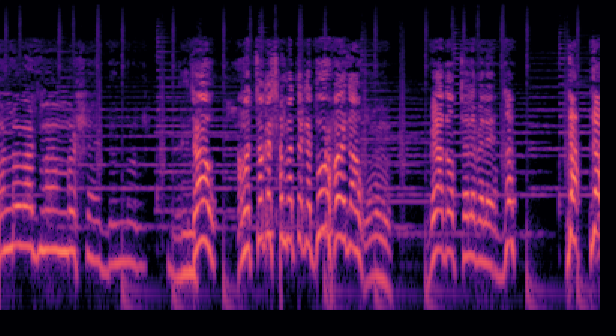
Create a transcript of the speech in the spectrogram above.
ধন্যবাদ মেম্বার সাহেব ধন্যবাদ। যাও আমার চোখের সামনে থেকে দূর হয়ে যাও। বেয়াদব ছেলে পেলে যা যা।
